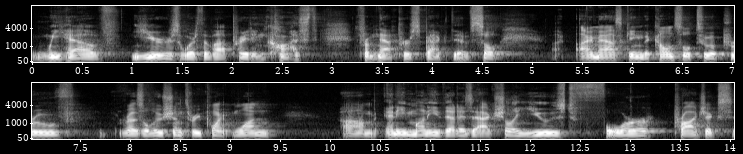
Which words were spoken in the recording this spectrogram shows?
We have years' worth of operating cost from that perspective. So I'm asking the council to approve Resolution 3.1. Um, Any money that is actually used for projects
